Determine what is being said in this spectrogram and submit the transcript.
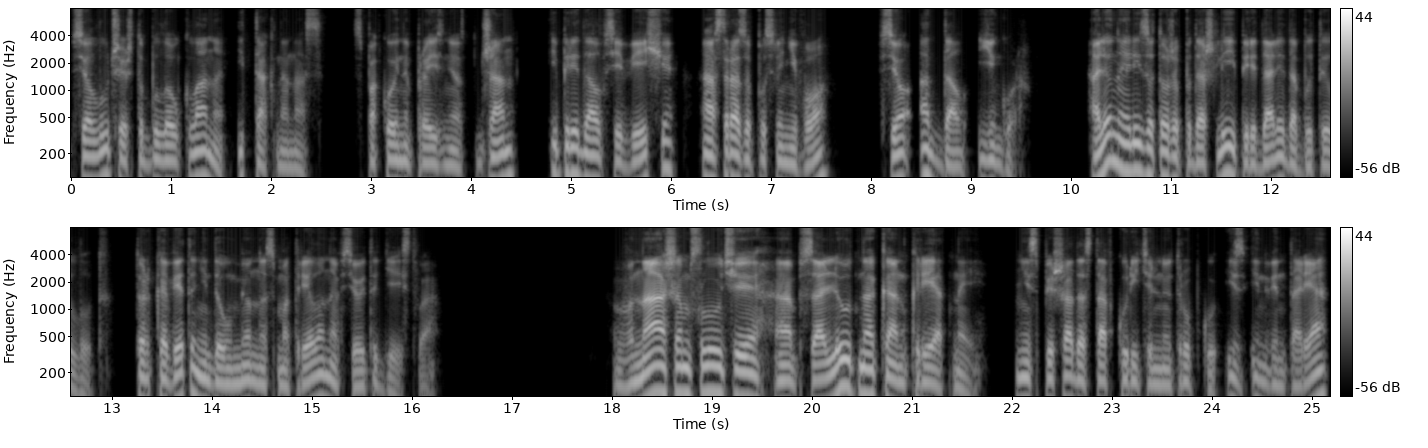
все лучшее, что было у клана, и так на нас», — спокойно произнес Джан и передал все вещи, а сразу после него все отдал Егор. Алена и Лиза тоже подошли и передали добытый лут. Только Вета недоуменно смотрела на все это действо. «В нашем случае абсолютно конкретный», не спеша достав курительную трубку из инвентаря,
